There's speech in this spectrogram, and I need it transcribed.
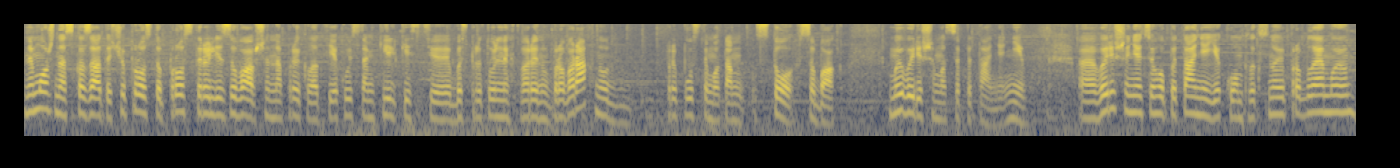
Не можна сказати, що просто простерилізувавши, наприклад, якусь там кількість безпритульних тварин в броварах, ну припустимо там 100 собак. Ми вирішимо це питання. Ні. Е, Вирішення цього питання є комплексною проблемою.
